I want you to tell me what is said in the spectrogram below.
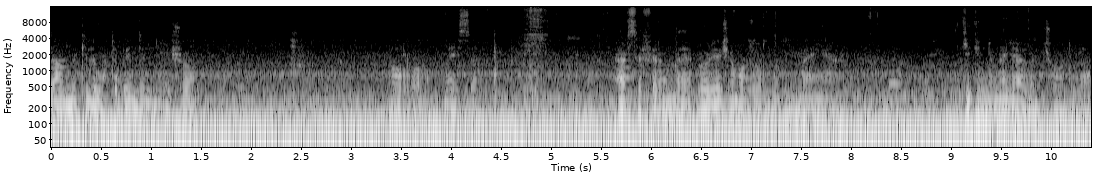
Yanındaki lavuk da beni dinliyor şu an. Arra neyse. Her seferinde böyle yaşamak zorunda mıyım ben ya? İki günlüğüne geldim Çorlu'ya.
